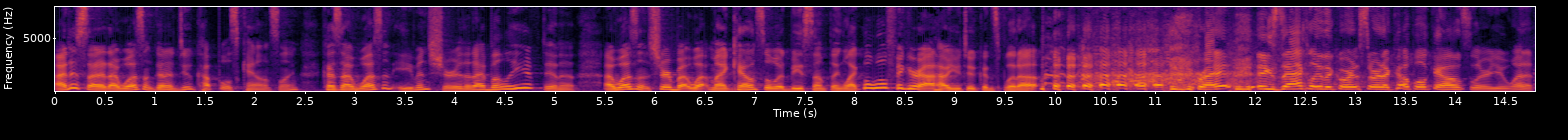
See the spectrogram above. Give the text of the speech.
I decided I wasn't going to do couples counseling because I wasn't even sure that I believed in it. I wasn't sure, but what my counsel would be something like, well, we'll figure out how you two can split up. right? Exactly the sort of couple counselor you wanted.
